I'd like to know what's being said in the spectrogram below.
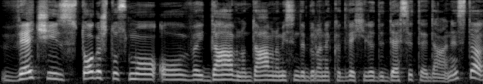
već iz toga što smo ovaj, davno, davno, mislim da je bila neka 2010. 11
